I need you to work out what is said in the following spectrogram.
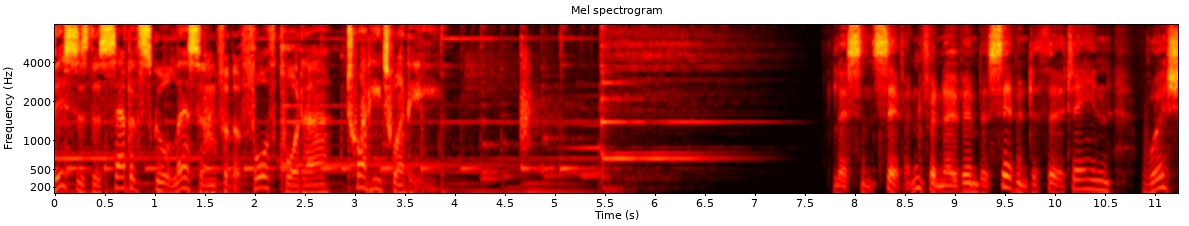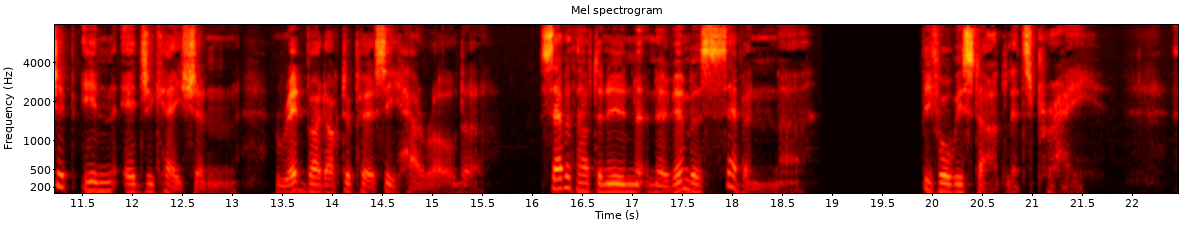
This is the Sabbath School lesson for the fourth quarter 2020. Lesson 7 for November 7 to 13 Worship in Education. Read by Dr. Percy Harold. Sabbath afternoon, November 7. Before we start, let's pray.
